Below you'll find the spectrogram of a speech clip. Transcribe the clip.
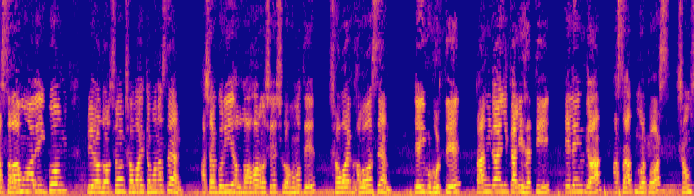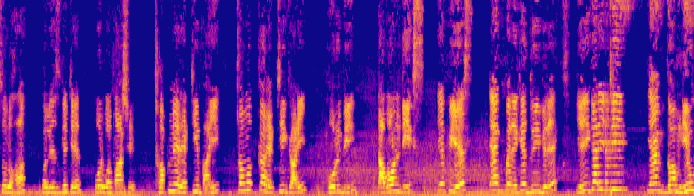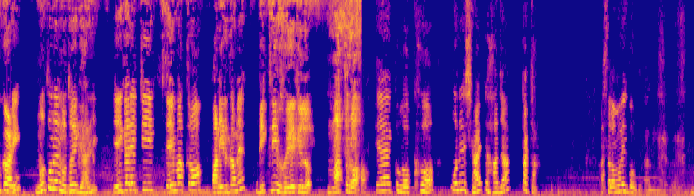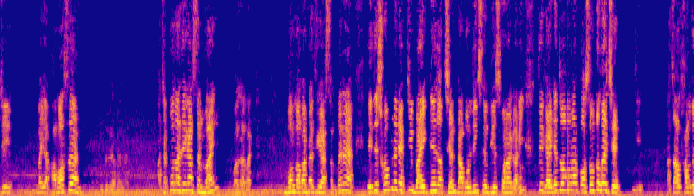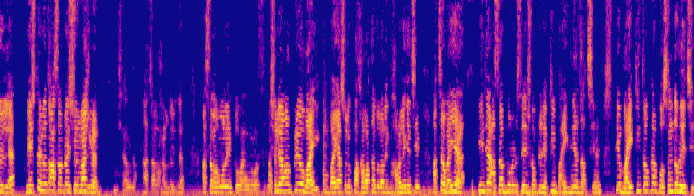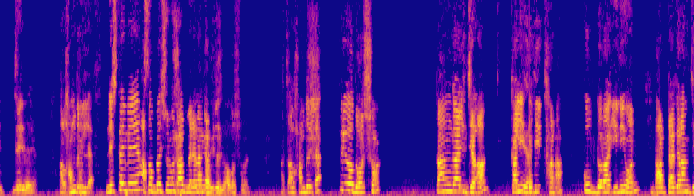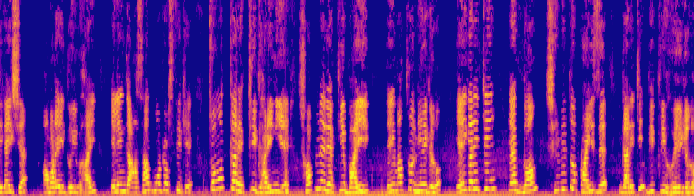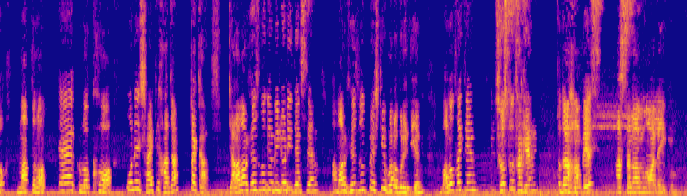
আসসালামু আলাইকুম, প্রিয় দর্শক, সবাই কেমন আছেন? আশা করি আল্লাহর অশেষ রহমতে সবাই ভালো আছেন। এই মুহূর্তে টাঙ্গাইল কালীহাতি এলেঙ্গা আসাদ মোটরস শামসুল হক কলেজ গেটের পূর্ব পাশে। স্বপ্নের একটি বাইক, চমৎকার একটি গাড়ি ভরবি ডাবল ডিস্ক, এপিএস, এক ব্রেকে, দুই ব্রেক। এই গাড়িটি একদম নিউ গাড়ি, নতুনের মতোই গাড়ি। এই গাড়িটি এইমাত্র পানির দামে বিক্রি হয়ে গেল মাত্র এক লক্ষ উনষাট হাজার টাকা। আসসালামু আলাইকুম। জি ভাইয়া ভালো আছেন? আচ্ছা কোথা থেকে আসছেন ভাই? বল বাবারটা থেকে আসছেন তাই না? এই যে স্বপ্নের একটি বাইক নিয়ে যাচ্ছেন ডাবল ডিস্ক বিএস করা গাড়ি তো গাড়িটা তো আপনার পছন্দ হয়েছে? জি। আচ্ছা আলহামদুলিল্লাহ। নেক্সট টাইমে তো ভাই শুনে আসবেন। আচ্ছা আলহামদুলিল্লাহ। আসসালামু আলাইকুম। আসলে আমার প্রিয় ভাই ভাই আসলে কথাবার্তা বলে অনেক ভালো লেগেছে। আচ্ছা ভাইয়া এই যে আসাদ মোটরস এই স্বপ্নের একটি বাইক নিয়ে যাচ্ছেন এই বাইকটি তো আপনার পছন্দ হয়েছে। জি ভাইয়া। আলহামদুলিল্লাহ। নেক্সট টাইমে আসাদ ভাই শুনে আসবেন অবশ্যই। আচ্ছা আলহামদুলিল্লাহ। প্রিয় দর্শক টাঙ্গাইল জেলা কালীহাতি থানা কুপদরা ইউনিয়ন বাড্ডাগ্রাম থেকে এসে আমার এই দুই ভাই এলেঙ্গা আসাদ মোটরস থেকে চমৎকার একটি গাড়ি নিয়ে স্বপ্নের একটি বাইক এইমাত্র নিয়ে গেল। এই গাড়িটি একদম সীমিত প্রাইসে গাড়িটি বিক্রি হয়ে গেল মাত্র এক লক্ষ উনষাট হাজার টাকা। যারা আমার ফেসবুকে ভিডিওটি দেখছেন, আমার ফেসবুক পেজটি ফলো করে দিন ভালো থাকেন, সুস্থ থাকেন। খুদা হাফেজ। আসসালামু আলাইকুম।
